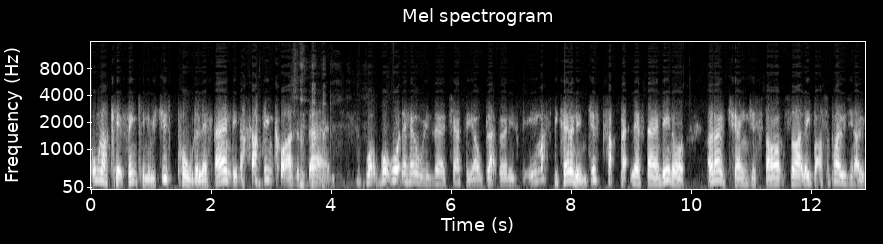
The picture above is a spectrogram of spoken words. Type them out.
all I kept thinking. He was just pull the left hand in. I didn't quite understand what what what the hell is uh, Chappie, old Blackburn? He's, he must be telling him just tuck that left hand in, or I don't know, change your stance slightly. But I suppose you know,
